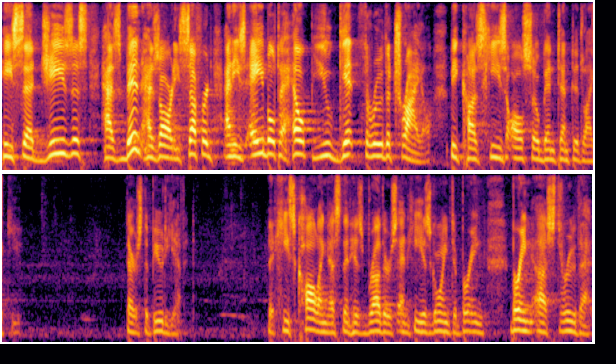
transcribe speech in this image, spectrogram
he said, Jesus has been, has already suffered, and he's able to help you get through the trial because he's also been tempted like you. There's the beauty of it. That he's calling us than his brothers, and he is going to bring bring us through that.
